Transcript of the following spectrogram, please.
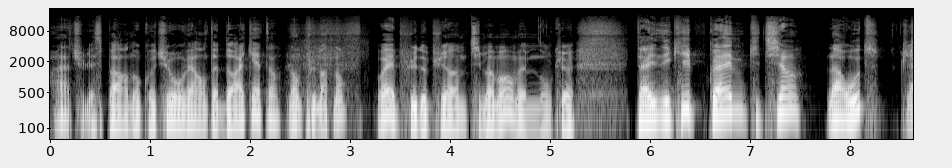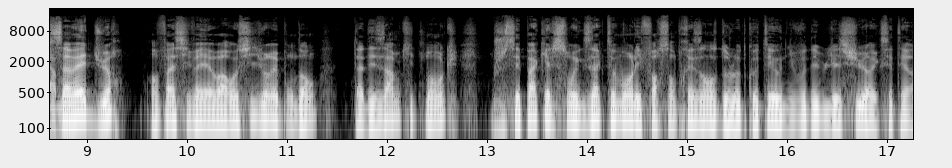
voilà, tu laisses pas Arnaud Couture ouvert en tête de raquette. hein. Non, plus maintenant. Ouais, plus depuis un petit moment même. Donc, euh, t'as une équipe quand même qui tient la route. Clairement. Ça va être dur. En face, il va y avoir aussi du répondant. T'as des armes qui te manquent. Je sais pas quelles sont exactement les forces en présence de l'autre côté au niveau des blessures, etc.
